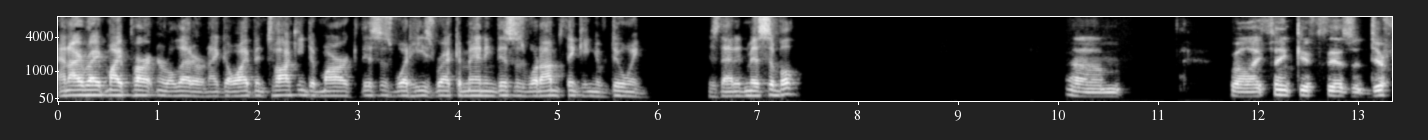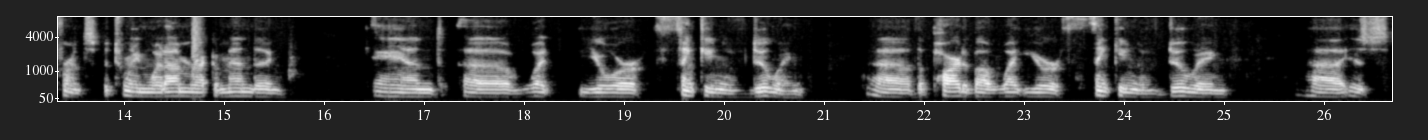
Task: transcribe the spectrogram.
and I write my partner a letter, and I go, "I've been talking to Mark. This is what he's recommending. This is what I'm thinking of doing." Is that admissible? Um, well, I think if there's a difference between what I'm recommending and uh, what you're thinking of doing, uh, the part about what you're thinking of doing uh, is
